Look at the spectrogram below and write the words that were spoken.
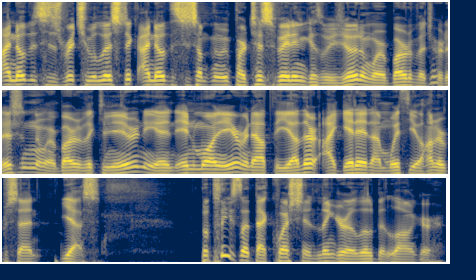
I know this is ritualistic. I know this is something we participate in because we should, and we're part of a tradition, and we're part of a community, and in one ear and out the other. I get it. I'm with you 100%. Yes. But please let that question linger a little bit longer.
